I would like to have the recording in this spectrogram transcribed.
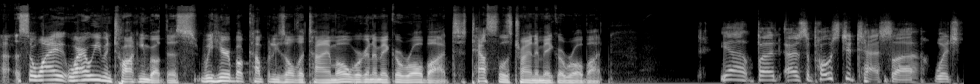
uh, so why why are we even talking about this? We hear about companies all the time. Oh, we're going to make a robot. Tesla's trying to make a robot. Yeah, but as opposed to Tesla, which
